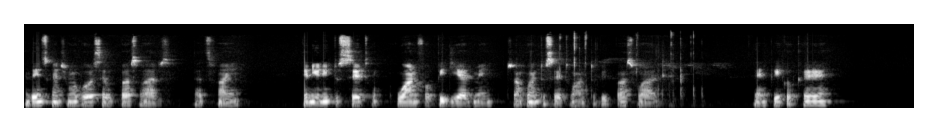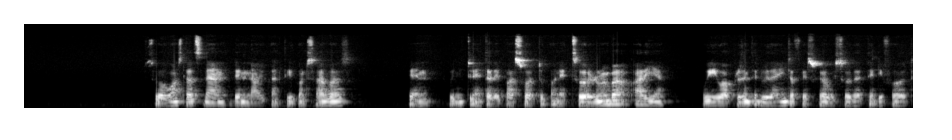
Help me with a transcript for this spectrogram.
And then it's going to remove all saved passwords. That's fine. Then you need to set one for pgadmin so i'm going to set one to be password. Then click ok. So once that's done then now you can click on servers. Then we need to enter the password to connect. So remember earlier we were presented with an interface where we saw that the default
